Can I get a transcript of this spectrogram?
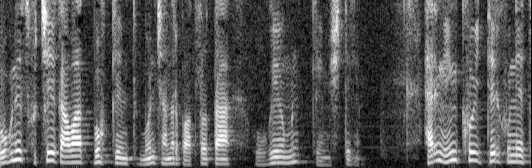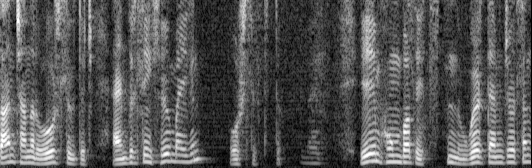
Үгнээс хүчийг аваад бүх гэмт мөн чанар бодлуудаа үгийн өмнө гимшдэг юм. Харин ингэх үед тэр хүний зан чанар өөрчлөгдөж амьдралын хэв маяг нь өөрчлөгддөг. Ийм хүн бол эцэст нь үгээр дамжуулан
